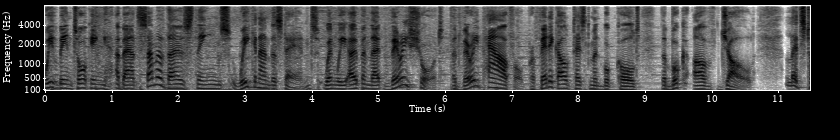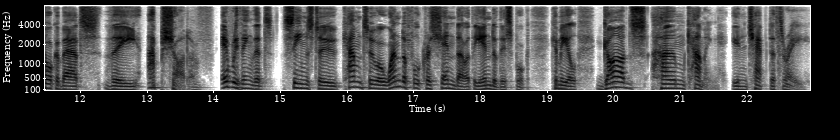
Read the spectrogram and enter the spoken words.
We've been talking about some of those things we can understand when we open that very short but very powerful prophetic Old Testament book called the Book of Joel. Let's talk about the upshot of everything that seems to come to a wonderful crescendo at the end of this book. Kameel, God's homecoming in chapter 3.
